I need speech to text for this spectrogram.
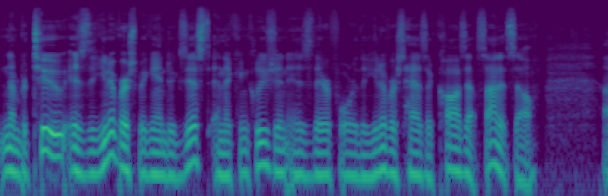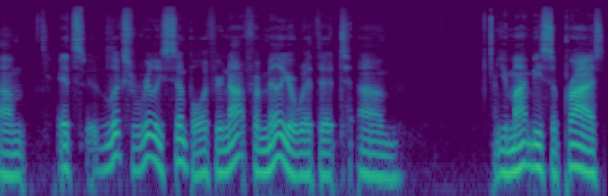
number two is the universe began to exist, and the conclusion is therefore the universe has a cause outside itself. Um, it looks really simple. If you're not familiar with it, um, you might be surprised.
